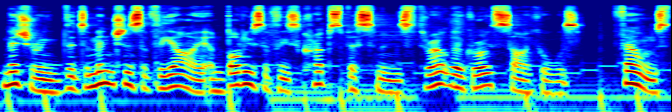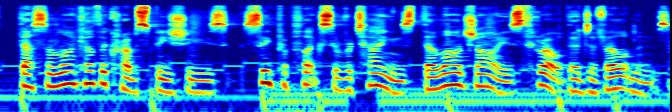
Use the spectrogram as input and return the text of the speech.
Measuring the dimensions of the eye and bodies of these crab specimens throughout their growth cycles, found that unlike other crab species, C. perplexa retains their large eyes throughout their development.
